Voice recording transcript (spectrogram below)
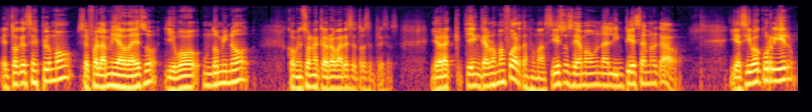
el token se desplomó, se fue a la mierda eso, llevó un dominó, comenzaron a quebrar varias otras empresas. Y ahora tienen que los más fuertes nomás. Y eso se llama una limpieza de mercado. Y así va a ocurrir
